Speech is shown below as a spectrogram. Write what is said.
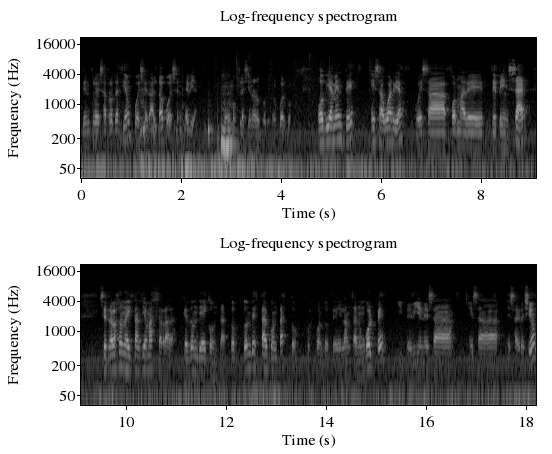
dentro de esa protección, puede ser alta o puede ser media. Podemos flexionar un poquito el cuerpo. Obviamente, esa guardia o esa forma de, de pensar se trabaja en una distancia más cerrada, que es donde hay contacto. ¿Dónde está el contacto? Pues cuando te lanzan un golpe y te viene esa, esa, esa agresión,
